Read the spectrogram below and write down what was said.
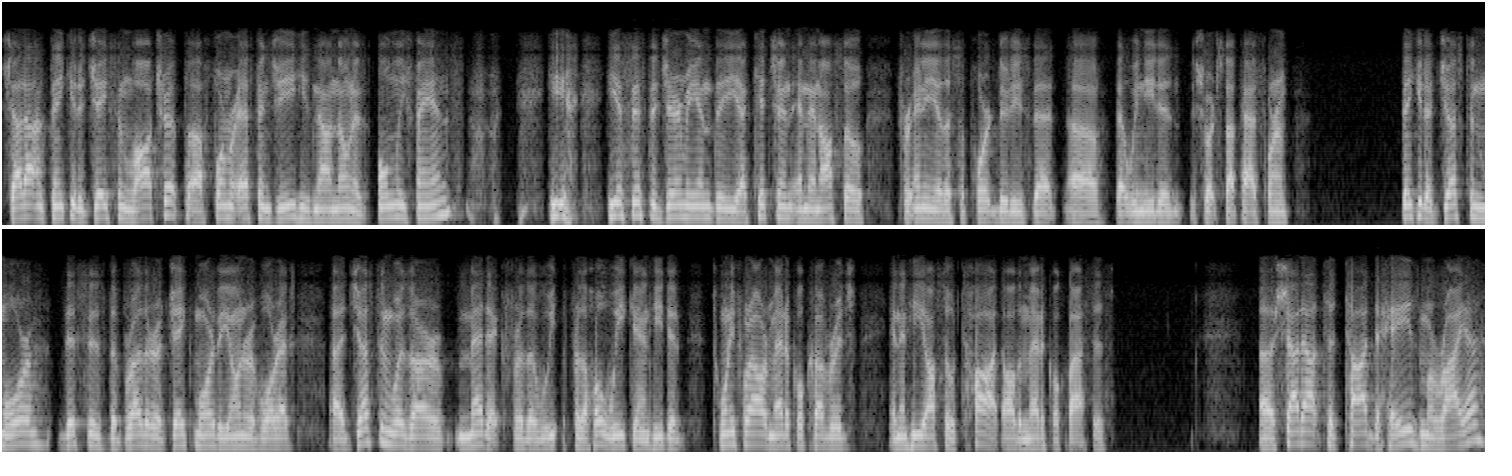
Shout out and thank you to Jason Lawtrip, uh, former FNG. He's now known as OnlyFans. he he assisted Jeremy in the uh, kitchen and then also for any of the support duties that uh, that we needed. The shortstop had for him. Thank you to Justin Moore. This is the brother of Jake Moore, the owner of Warx. Uh, Justin was our medic for the for the whole weekend. He did 24-hour medical coverage, and then he also taught all the medical classes. Uh, shout out to Todd DeHaze, Mariah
